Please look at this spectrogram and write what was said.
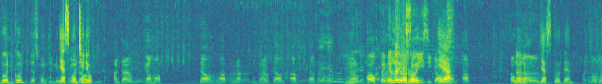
good, good. Just continue. Yes, continue. down, And down. come up, down, up, And up. And down. down, up, down, Mm. down, Oh, they make it little look so easy, guys. Yeah. down, up, Oh, No, no, just go there. I told you.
